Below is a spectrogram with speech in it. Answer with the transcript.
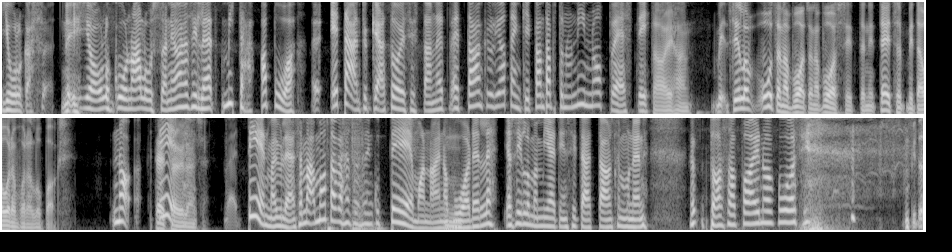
julkaisi niin. joulukuun alussa, niin onhan silleen, että mitä apua, etääntykää toisistaan. Että et tämä on kyllä jotenkin, tämä on tapahtunut niin nopeasti. Tämä on ihan, silloin uutena vuotena vuosi sitten, niin teit sä mitä uuden vuoden lupauksia? No, Teet te- yleensä? Teen mä yleensä. Mä, mä otan vähän sellaisen niin teeman aina mm. vuodelle. Ja silloin mä mietin sitä, että on semmoinen tasapainovuosi. mitä,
